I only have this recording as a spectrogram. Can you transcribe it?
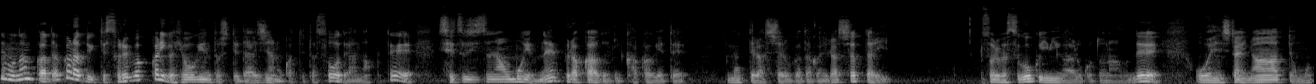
でもなんかだからといってそればっかりが表現として大事なのかっていったらそうではなくて切実な思いをねプラカードに掲げて持ってらっしゃる方がいらっしゃったりそれはすごく意味があることなので応援したいなって思っ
